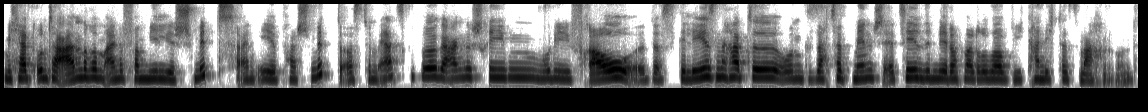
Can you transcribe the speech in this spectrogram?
mich hat unter anderem eine Familie Schmidt, ein Ehepaar Schmidt aus dem Erzgebirge angeschrieben, wo die Frau äh, das gelesen hatte und gesagt hat, Mensch, erzählen Sie mir doch mal drüber, wie kann ich das machen? Und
